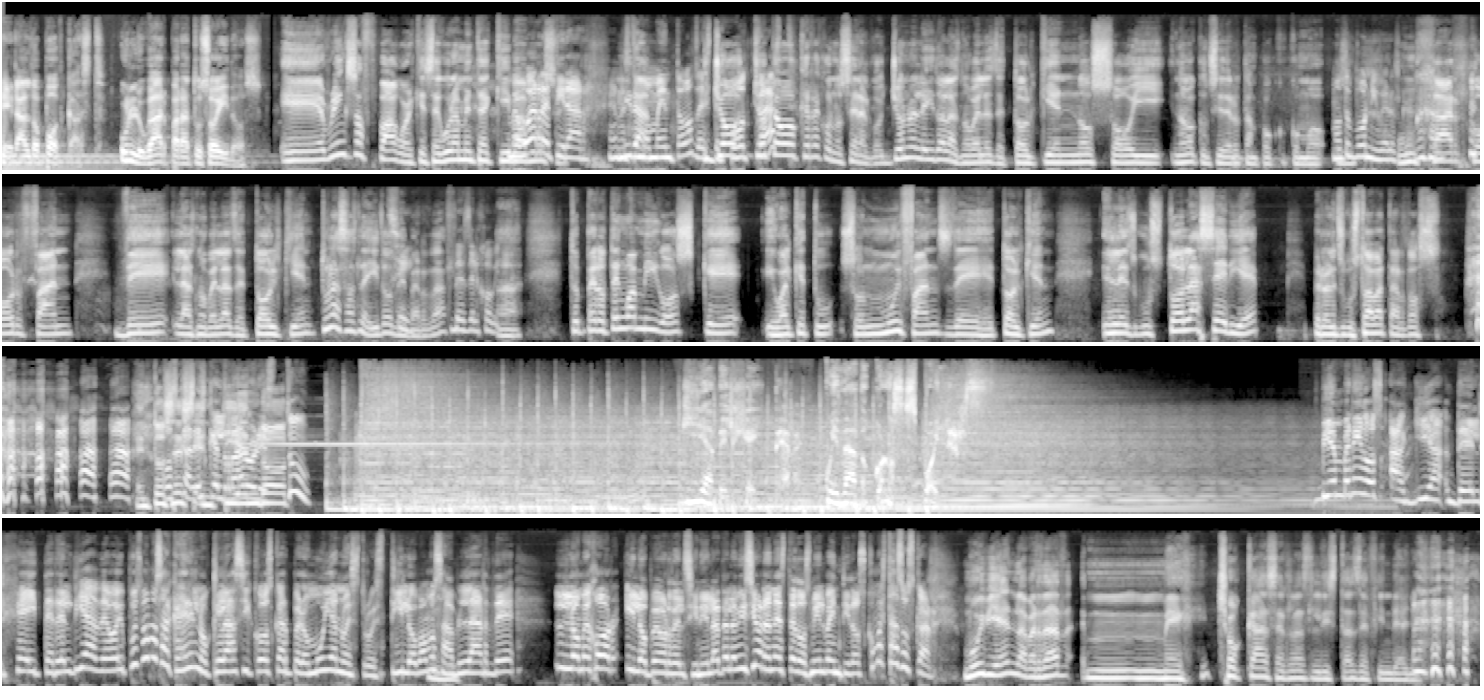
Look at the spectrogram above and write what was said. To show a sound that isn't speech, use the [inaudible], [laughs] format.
Heraldo Podcast, un lugar para tus oídos. Eh, Rings of Power, que seguramente aquí Me vamos. voy a retirar en Mira, este momento de este yo, podcast. yo tengo que reconocer algo. Yo no he leído las novelas de Tolkien, no soy, no me considero tampoco como No te puedo ni ver, Oscar. un hardcore [laughs] fan de las novelas de Tolkien. ¿Tú las has leído de verdad? Desde el Hobbit. Ah, pero tengo amigos que, igual que tú, son muy fans de Tolkien. y Les gustó la serie, pero les gustó Avatar 2. [laughs] Entonces Oscar, es que el raro eres tú. Guía del hater. Cuidado con los spoilers. Bienvenidos a Guía del Hater. El día de hoy, pues vamos a caer en lo clásico, Oscar, pero muy a nuestro estilo. Vamos a hablar de lo mejor y lo peor del cine y la televisión en este 2022. ¿Cómo estás, Oscar? Muy bien, la verdad mm, me choca hacer las listas de fin de año.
